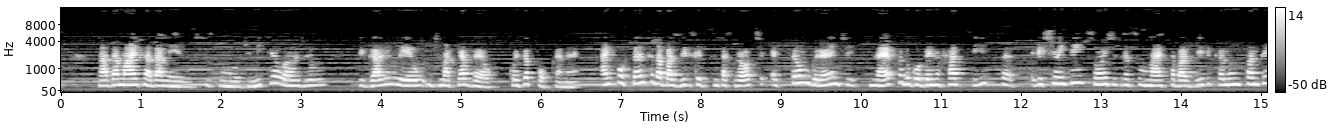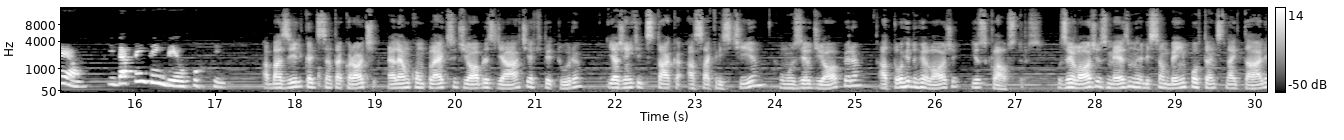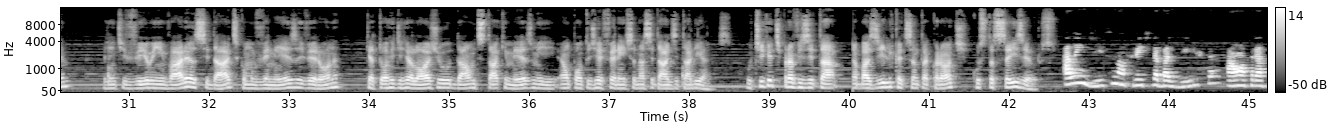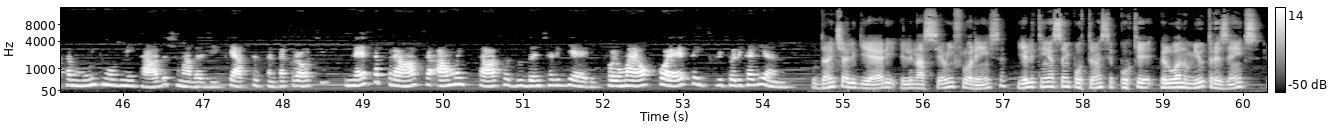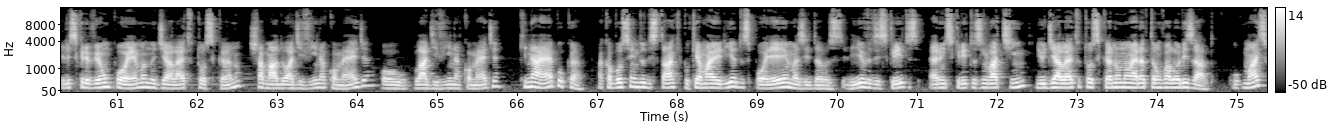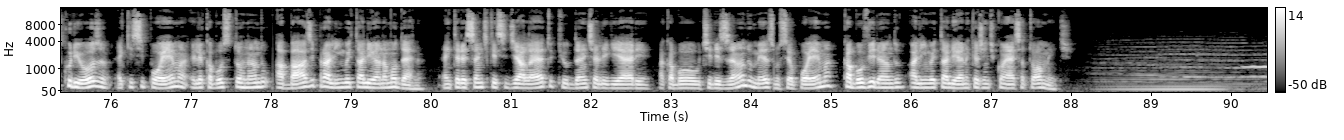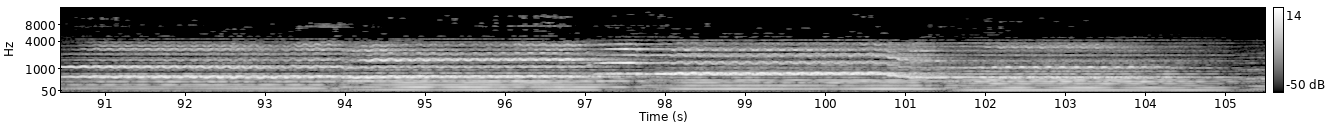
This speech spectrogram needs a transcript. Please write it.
Nada mais, nada menos que o túmulo de Michelangelo, de Galileu e de Maquiavel. Coisa pouca, né? A importância da Basílica de Santa Croce é tão grande que, na época do governo fascista, eles tinham intenções de transformar essa basílica num panteão. E dá para entender o porquê. A Basílica de Santa Croce ela é um complexo de obras de arte e arquitetura e a gente destaca a sacristia, o museu de ópera, a torre do relógio e os claustros. Os relógios mesmo, eles são bem importantes na Itália. A gente viu em várias cidades como Veneza e Verona que a torre de relógio dá um destaque mesmo e é um ponto de referência nas cidades italianas. O ticket para visitar a Basílica de Santa Croce custa 6 euros. Além disso, na frente da Basílica há uma praça muito movimentada chamada de Piazza Santa Croce. E nessa praça há uma estátua do Dante Alighieri, foi o maior poeta e escritor italiano. O Dante Alighieri, ele nasceu em Florença e ele tem essa importância porque pelo ano 1300 ele escreveu um poema no dialeto toscano chamado A Divina Comédia ou La Divina Comédia, que na época acabou sendo destaque porque a maioria dos poemas e dos livros escritos eram escritos em latim e o dialeto toscano não era tão valorizado. O mais curioso é que esse poema ele acabou se tornando a base para a língua italiana moderna. É interessante que esse dialeto que o Dante Alighieri acabou utilizando mesmo no seu poema acabou virando a língua italiana que a gente conhece atualmente.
